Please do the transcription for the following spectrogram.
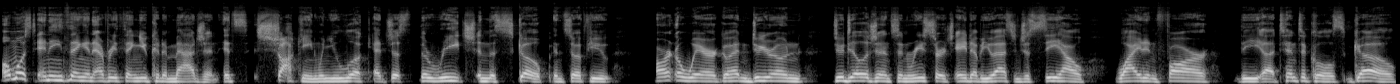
almost anything and everything you could imagine. It's shocking when you look at just the reach and the scope. And so if you aren't aware, go ahead and do your own due diligence and research AWS and just see how wide and far the uh, tentacles go.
